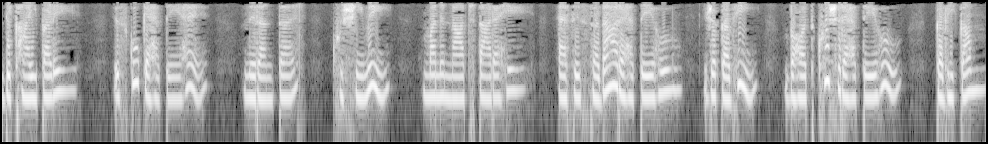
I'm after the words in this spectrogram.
दिखाई पड़े। इसको कहते हैं निरंतर खुशी में मन नाचता रहे। ऐसे सदा रहते हो या कभी बहुत खुश रहते हो, कभी कम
